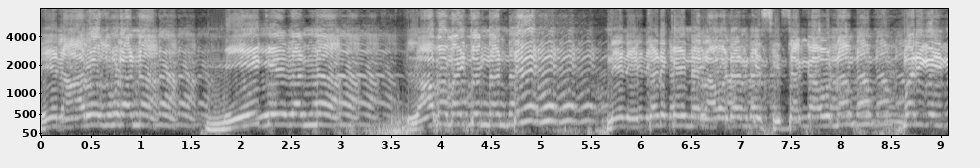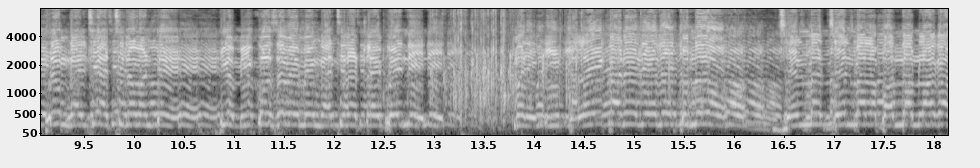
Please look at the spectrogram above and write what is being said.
నేను ఆ రోజు కూడా అన్నా మీకేదన్నా లాభం అవుతుందంటే నేను ఎక్కడికైనా రావడానికి సిద్ధంగా ఉన్నాం. మరి ఇక ఇద్దరం కలిసి వచ్చినామంటే ఇక మీకోసమే మేము కలిసినట్లు అయిపోయింది. మరి ఈ కలయిక అనేది ఏదైతే ఉన్నదో జన్మ జన్మల బంధం లాగా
